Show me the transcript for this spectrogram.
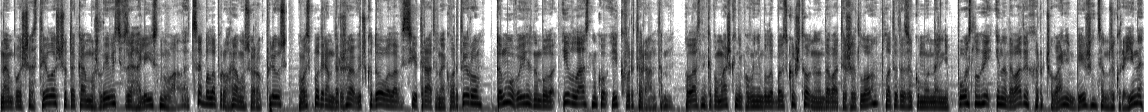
Нам пощастило, що така можливість взагалі існувала. Це була програма 40+, господарям держава відшкодовувала всі трати на квартиру, тому вигідно було і власнику, і квартирантам. Власники помешкання повинні були безкоштовно надавати житло, платити за комунальні послуги і надавати харчування біженцям з України,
